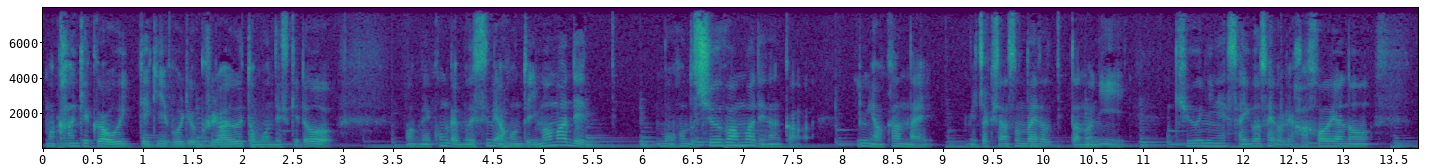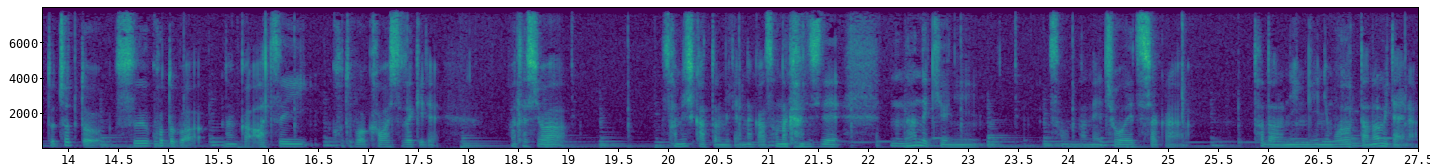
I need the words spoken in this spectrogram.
まあ、観客は置いてきぼりを食らうと思うんですけど、まあね、今回娘は本当今までもうほんと終盤までなんか意味わかんないめちゃくちゃな存在だったのに急にね最後最後で母親のとちょっと数言葉なんか熱い言葉を交わしただけで私は寂しかったみたいななんかそんな感じでなんで急にそんなね超越者からただの人間に戻ったのみたいな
